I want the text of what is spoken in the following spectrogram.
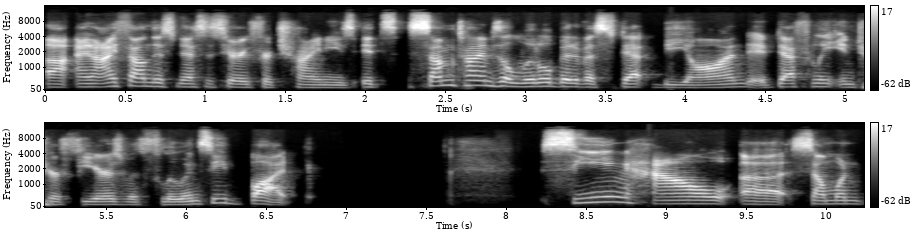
uh, and I found this necessary for Chinese, it's sometimes a little bit of a step beyond. It definitely interferes with fluency, but seeing how uh, someone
